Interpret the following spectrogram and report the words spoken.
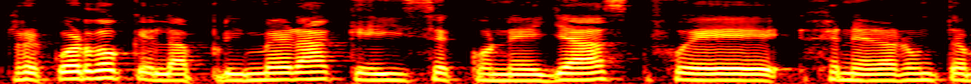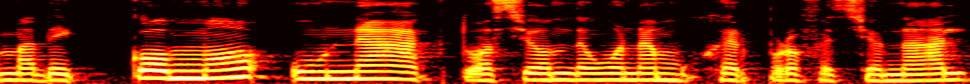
Recuerdo que la primera que hice con ellas fue generar un tema de cómo una actuación de una mujer profesional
